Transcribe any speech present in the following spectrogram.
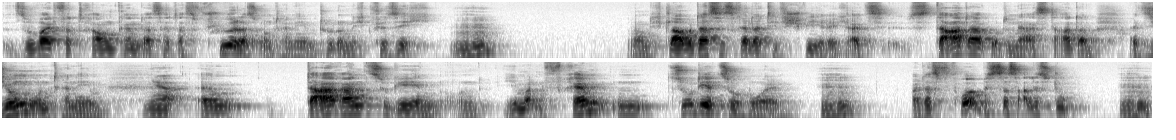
so weit vertrauen kann, dass er das für das Unternehmen tut und nicht für sich. Mhm. Und ich glaube, das ist relativ schwierig. Als Startup oder na, Startup, als Jungunternehmen, ja. ähm, daran zu gehen und jemanden Fremden zu dir zu holen, mhm. weil das vorher bist das alles du. Mhm.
